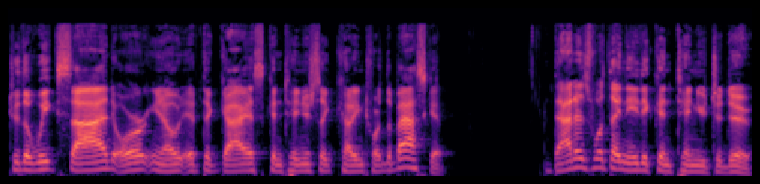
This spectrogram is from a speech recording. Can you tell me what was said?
to the weak side, or you know, if the guy is continuously cutting toward the basket. That is what they need to continue to do.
